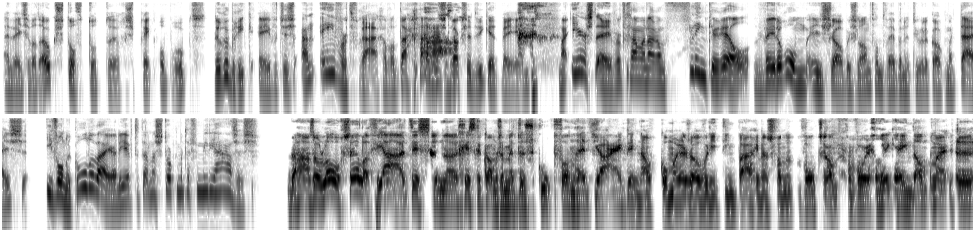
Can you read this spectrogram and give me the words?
en weet je wat ook stof tot eh, gesprek oproept? De rubriek eventjes aan Evert vragen, want daar gaan we Ah. straks het weekend mee in. Maar eerst Evert, gaan we naar een flinke rel, wederom in Showbizland, want we hebben natuurlijk ook Matthijs. Yvonne Kolderweijer, die heeft het aan de stok met de familie Hazes. De hazoloog zelf, ja. Het is een, eh, gisteren kwam ze met de scoop van het jaar. Ik denk, nou, kom maar eens over die tien pagina's van de Volkskrant van vorige week heen dan. Maar eh,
